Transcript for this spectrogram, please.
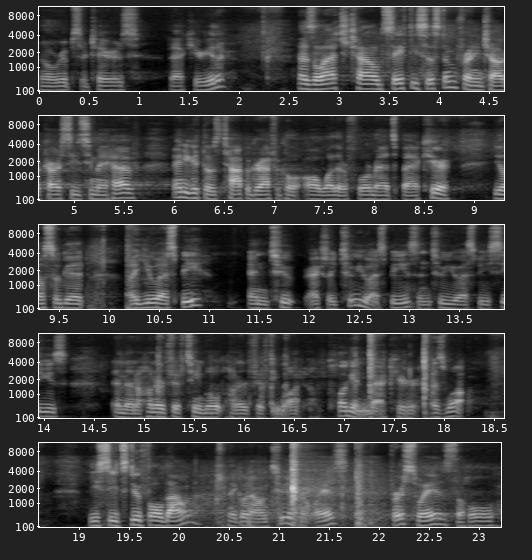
No rips or tears back here either. Has a latch child safety system for any child car seats you may have, and you get those topographical all-weather floor mats back here. You also get a USB and two, actually two USBs and two USB-Cs, and then 115 volt, 150 watt plug-in back here as well. These seats do fold down. They go down two different ways. First way is the whole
